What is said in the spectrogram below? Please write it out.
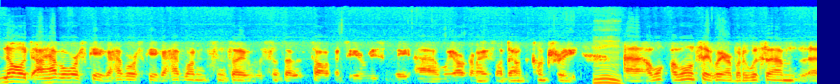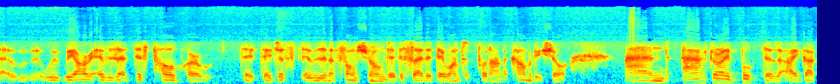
no, I have a worse gig. I have a worse gig. I had one since I since I was talking to you recently. Uh, we organised one down the country. Uh, I, won't, I won't say where, but it was um, uh, we, we are. It was at this pub where they, they just it was in a function room. They decided they wanted to put on a comedy show, and after I booked it, I got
